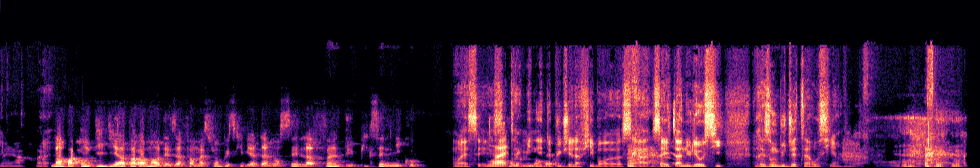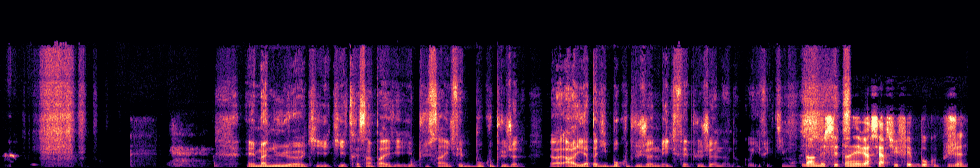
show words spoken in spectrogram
Mais, euh, Non, par contre, Didier apparemment a des informations puisqu'il vient d'annoncer la fin du Pixel Nico. Ouais, c'est terminé depuis que j'ai la fibre. Euh, ça a, ça a, été annulé aussi. Raison budgétaire aussi. Hein. Et Manu, euh, qui, est très sympa et, plus sain, il fait beaucoup plus jeune. Euh, alors, il n'a pas dit beaucoup plus jeune, mais il fait plus jeune. Donc, oui, effectivement. Non, mais c'est ton anniversaire, tu fais beaucoup plus jeune.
